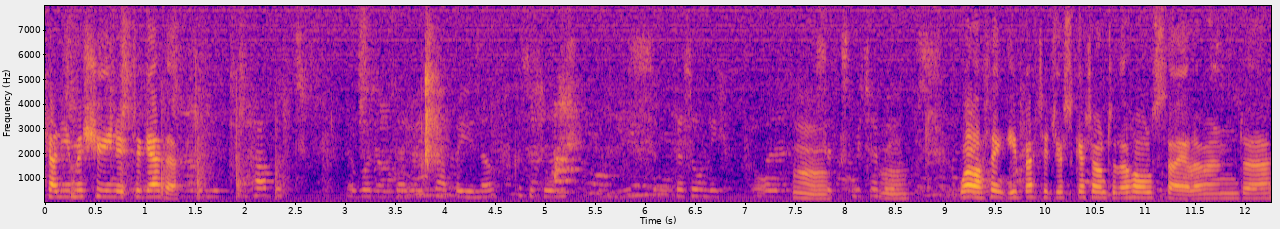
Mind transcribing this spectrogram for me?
Can you machine it together? How but it wouldn't then it can't be enough because it's only there's only four, Hmm. six metre bits. Well, I think you'd better just get onto the wholesaler and uh,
